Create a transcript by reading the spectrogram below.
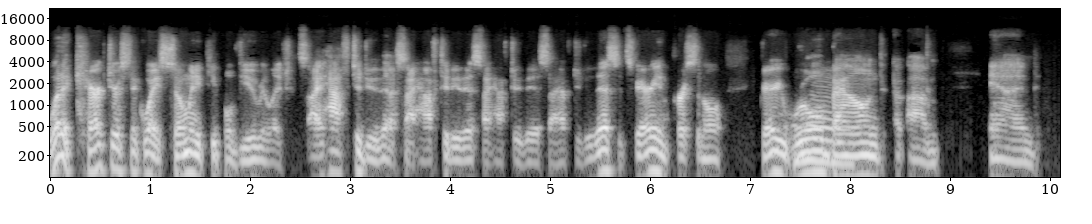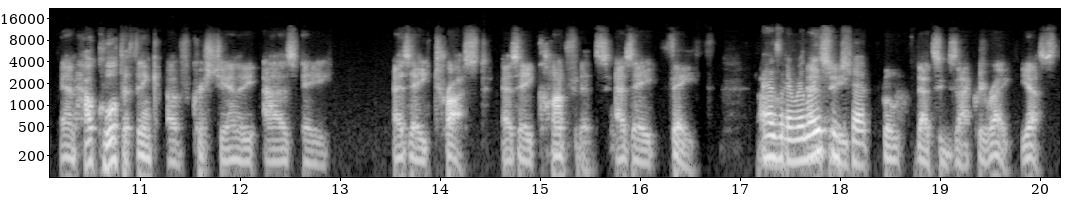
what a characteristic way so many people view religions. I have to do this i have to do this i have to do this i have to do this. It's very impersonal very rule bound mm. um, and and how cool to think of christianity as a as a trust as a confidence as a faith as a relationship um, as a, that's exactly right. Yes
